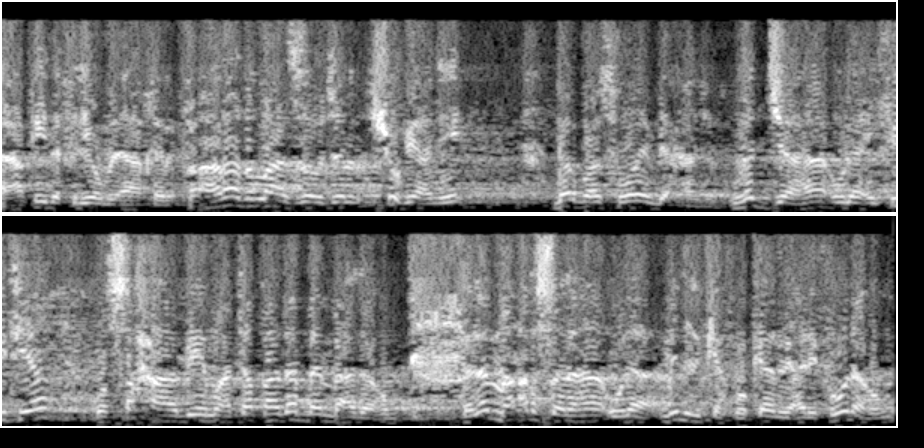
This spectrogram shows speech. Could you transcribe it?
عقيدة في اليوم الآخر. فأراد الله عز وجل شوف يعني ضرب عصفورين بحجر نجى هؤلاء الفتية وصح بهم معتقدا من بعدهم. فلما أرسل هؤلاء من الكهف وكانوا يعرفونهم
